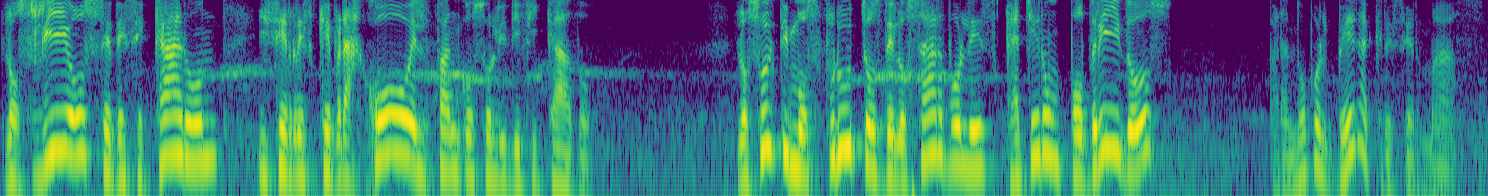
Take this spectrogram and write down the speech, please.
Los ríos se desecaron y se resquebrajó el fango solidificado. Los últimos frutos de los árboles cayeron podridos para no volver a crecer más.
